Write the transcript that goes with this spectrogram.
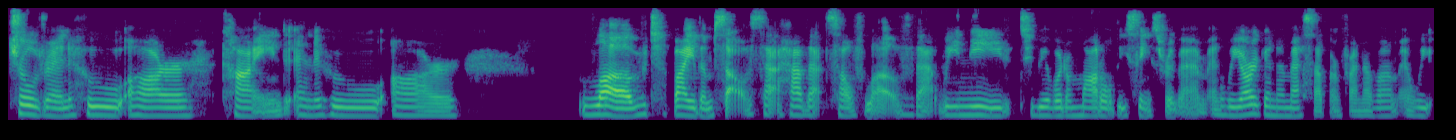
children who are kind and who are loved by themselves, that have that self love that we need to be able to model these things for them. And we are going to mess up in front of them, and we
